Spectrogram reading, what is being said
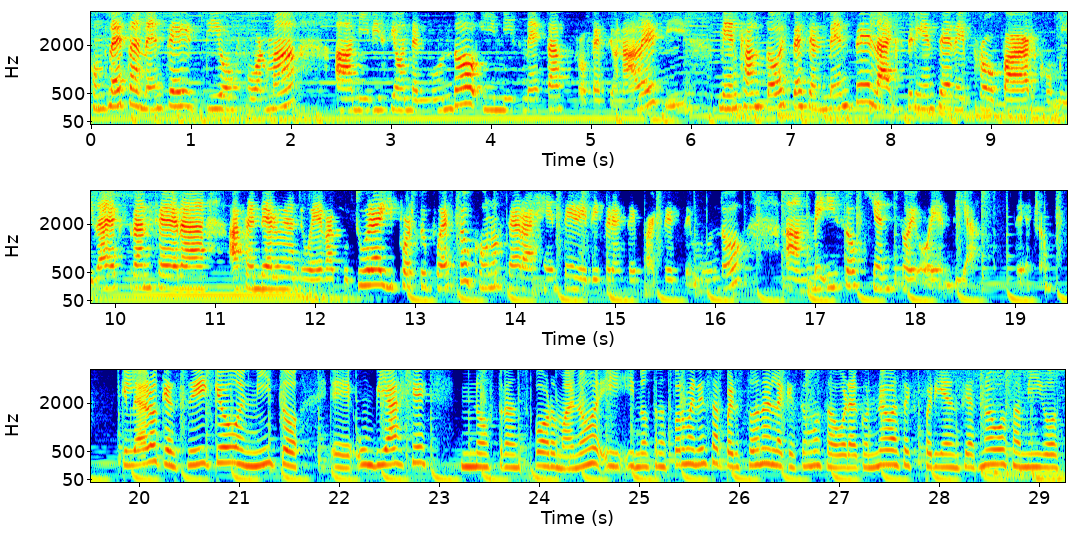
Completamente dio forma a mi visión del mundo y mis metas profesionales y me encantó especialmente la experiencia de probar comida extranjera, aprender una nueva cultura y por supuesto conocer a gente de diferentes partes del mundo. Um, me hizo quien soy hoy en día, de hecho. Claro que sí, qué bonito. Eh, un viaje nos transforma, ¿no? Y, nos transforma en esa persona en la que somos ahora, con nuevas experiencias, nuevos amigos,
